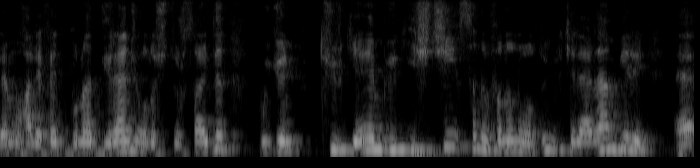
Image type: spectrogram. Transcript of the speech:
ve muhalefet buna direnç oluştursaydı, bugün Türkiye en büyük işçi sınıfının olduğu ülkelerden biri. E,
